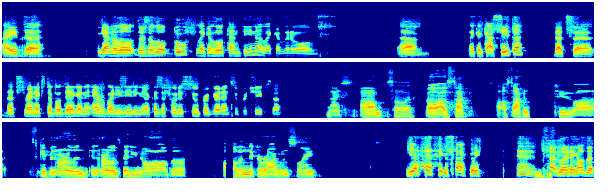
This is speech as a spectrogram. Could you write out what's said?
I ate uh we got a little there's a little booth, like a little cantina, like a little um like a casita that's uh that's right next to bodega and everybody's eating there because the food is super good and super cheap. So Nice. Um. Solid. Oh, I was talking. I was talking to uh Skip and Arlen, and Arlen said you know all the all the Nicaraguan slang. yeah, exactly. I'm learning all the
